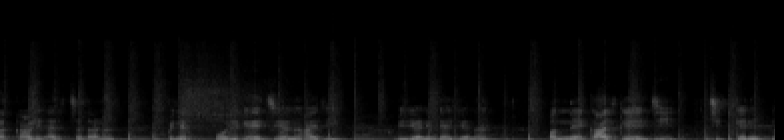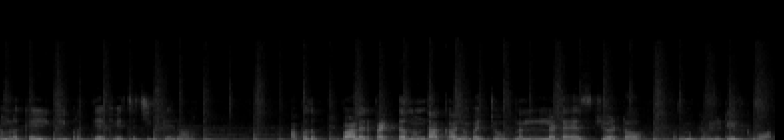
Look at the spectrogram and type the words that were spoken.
തക്കാളി അരച്ചതാണ്. പിന്നെ ഒരു കെ ജിയാണ് അരി ബിരിയാണീന്റെ അരിയാണ്. ഒന്നേകാൽ കെ ജി ചിക്കന് നമ്മൾ കഴുകി വൃത്തിയാക്കി വെച്ച ചിക്കനാണ് അപ്പോൾ അത് വളരെ പെട്ടെന്ന് ഉണ്ടാക്കാനും പറ്റും. നല്ല ടേസ്റ്റ് കേട്ടോ നമുക്ക് വീഡിയോയിലേക്ക് പോവാം.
